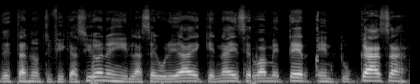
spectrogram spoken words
estas notificaciones y la seguridad de que nadie se va a meter en tu casa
